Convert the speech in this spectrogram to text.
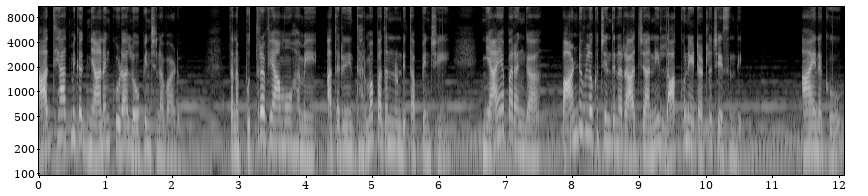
ఆధ్యాత్మిక జ్ఞానం కూడా లోపించినవాడు. తన పుత్ర వ్యామోహమే అతడిని ధర్మపదం నుండి తప్పించి న్యాయపరంగా పాండవులకు చెందిన రాజ్యాన్ని లాక్కునేటట్లు చేసింది. ఆయనకు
